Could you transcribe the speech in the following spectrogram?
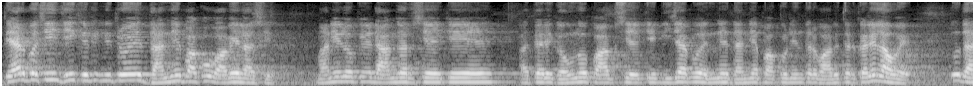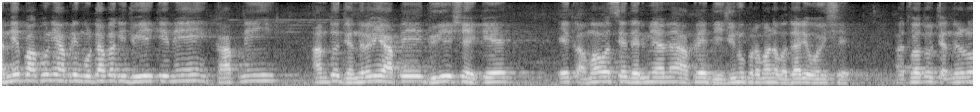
ત્યાર પછી જે ખેડૂત મિત્રોએ ધાન્ય પાકો વાવેલા છે માની લો કે ડાંગર છે કે અત્યારે ઘઉંનો પાક છે કે બીજા કોઈ અન્ય ધાન્ય પાકોની અંદર વાવેતર કરેલા હોય, તો ધાન્ય પાકોની આપણે મોટાભાગે જોઈએ કે ને કાપની આમ તો જનરલી આપણે જોઈએ છે કે એક અમાવસ્યા દરમિયાન આપણે ભેજનું પ્રમાણ વધારે હોય છે, અથવા તો ચંદ્રનો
